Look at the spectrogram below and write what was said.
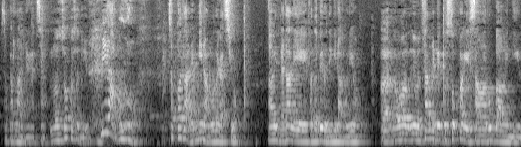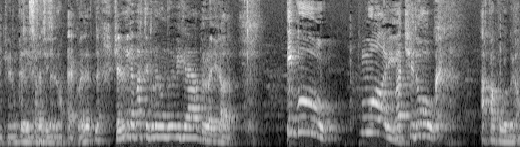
Sa parlare ragazzi. non so cosa dire. Miracolo! Sa parlare, è un miracolo ragazzi. Oh. Ah, vedi, Natale fa davvero dei miracoli, oh. Ah, io pensavo... Tranne per questo qua che stavano a rubare, quindi cioè, non credo Sì, sia così sì. bello. Ecco, eh, cioè l'unica parte dove non dovevi tirare l'albero l'hai tirata. TV! Muori! Facci tu! Affanculo però.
